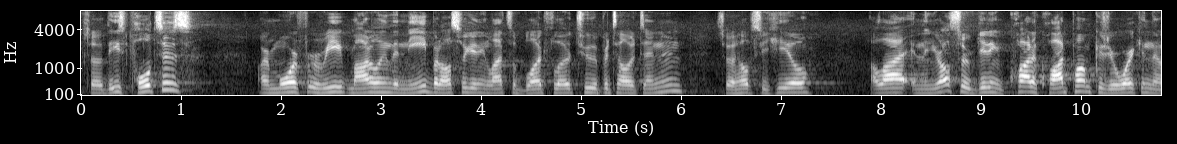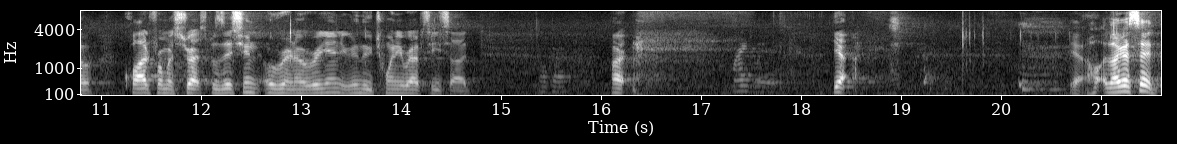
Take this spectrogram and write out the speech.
So these pulses are more for remodeling the knee, but also getting lots of blood flow to the patellar tendon. So it helps you heal a lot. And then you're also getting quite a quad pump because you're working the quad from a stretch position over and over again. You're gonna do 20 reps each side. Okay. All right, Right leg. yeah. Yeah, like I said,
